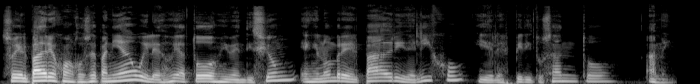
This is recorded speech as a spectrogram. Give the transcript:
Soy el Padre Juan José Paniagua y les doy a todos mi bendición en el nombre del Padre y del Hijo y del Espíritu Santo. Amén.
